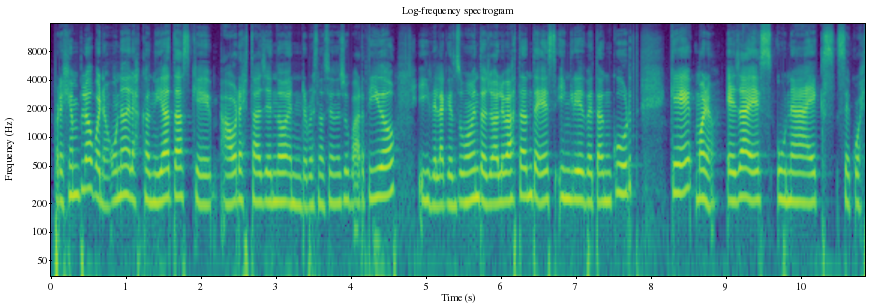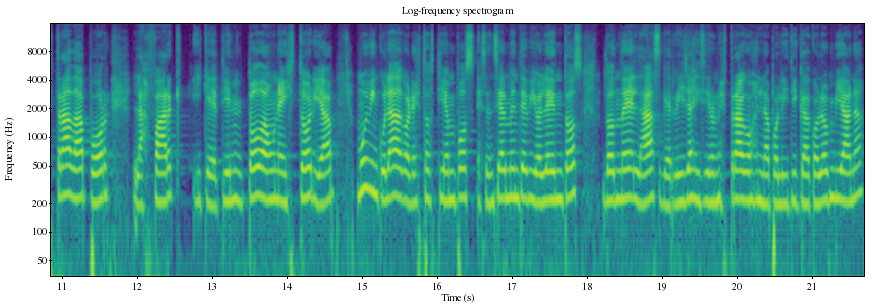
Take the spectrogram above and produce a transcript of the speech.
Por ejemplo, bueno, una de las candidatas que ahora está yendo en representación de su partido y de la que en su momento yo hablé bastante es Ingrid Betancourt, que, bueno, ella es una ex secuestrada por la FARC y que tiene toda una historia muy vinculada con estos tiempos esencialmente violentos donde las guerrillas hicieron estragos en la política colombiana.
